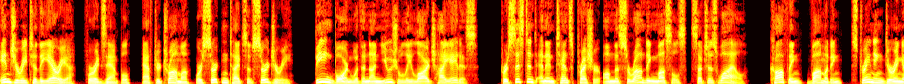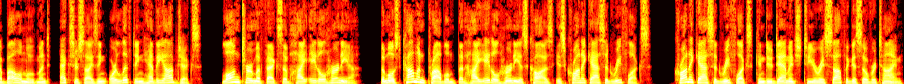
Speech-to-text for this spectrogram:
injury to the area, for example, after trauma or certain types of surgery, being born with an unusually large hiatus persistent and intense pressure on the surrounding muscles, such as while coughing, vomiting, straining during a bowel movement, exercising, or lifting heavy objects. Long term effects of hiatal hernia. The most common problem that hiatal hernias cause is chronic acid reflux. Chronic acid reflux can do damage to your esophagus over time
